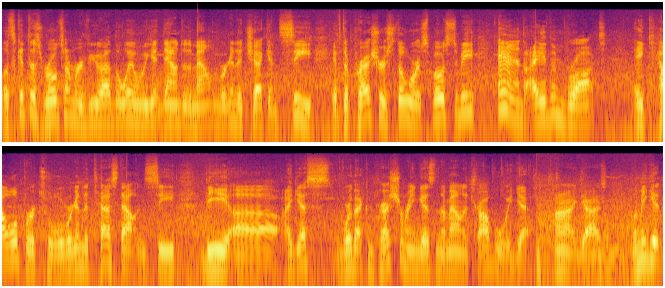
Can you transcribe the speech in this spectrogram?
Let's get this real-time review out of the way. When we get down to the mountain, we're going to check and see if the pressure is still where it's supposed to be. And I even brought a caliper tool. We're going to test out and see the, uh, I guess, where that compression ring is and the amount of travel we get. All right, guys, let me get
